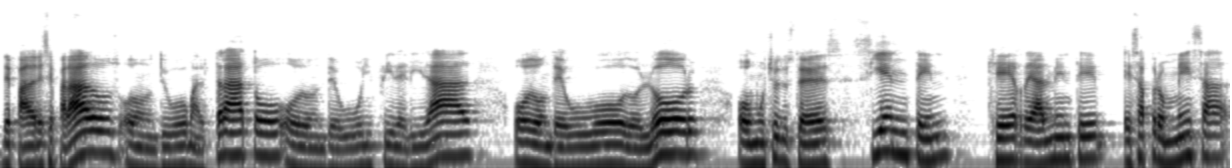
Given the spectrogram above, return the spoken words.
de padres separados, o donde hubo maltrato, o donde hubo infidelidad, o donde hubo dolor, o muchos de ustedes sienten que realmente esa promesa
